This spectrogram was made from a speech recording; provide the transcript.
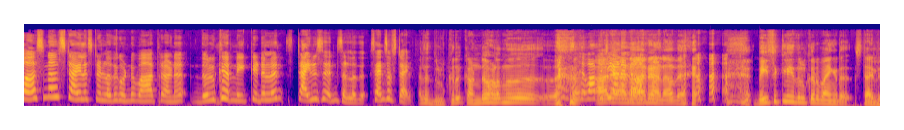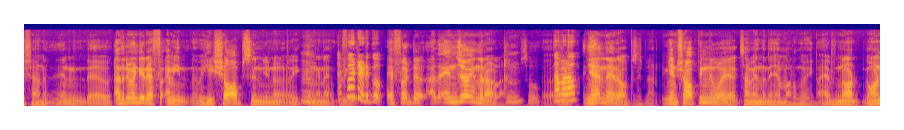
പേഴ്സണൽ സ്റ്റൈലിസ്റ്റ് ഉള്ളത് കൊണ്ട് മാത്രമാണ് ദുൽഖറിന് കിടലൻ സ്റ്റൈൽ സെൻസ് ഉള്ളത്. സെൻസ് ഓഫ് സ്റ്റൈൽ അല്ല ദുൽഖർ കണ്ടു വളർന്നത് ആരാണ്? ആരാണ്? അതെ. ബേസിക്കലി ദുൽഖർ ഭയങ്കര സ്റ്റൈലിഷ് ആണ്. ആൻഡ് അതിനുവേണ്ടി ഒരു I mean he shops in you know like അങ്ങനെ എഫേർട്ട് അത് എൻജോയ് ചെയ്യുന്ന ഒരാളാണ്. സോ നമ്മളോ? ഞാൻ നേരെ ഓപ്പോസിറ്റ് ആണ്. ഞാൻ ഷോപ്പിംഗിന് പോയ സമയം തന്നെ ഞാൻ മറന്നുപോയി. I have not gone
